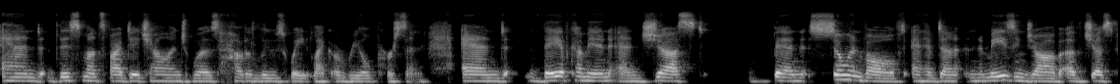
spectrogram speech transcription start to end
And this month's five day challenge was how to lose weight like a real person. And they have come in and just been so involved and have done an amazing job of just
